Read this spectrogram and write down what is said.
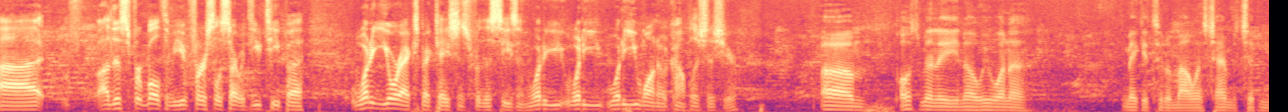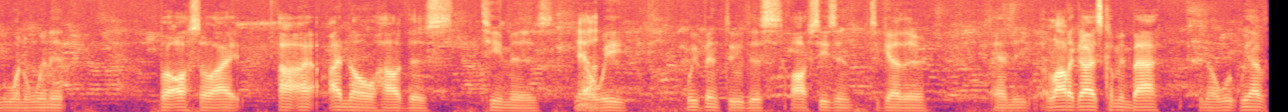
Uh, f- uh, this is for both of you. First, let's start with you, Tipa. What are your expectations for this season? What do you what do you what do you want to accomplish this year? ultimately, you know, we want to make it to the Mountain West Championship and we want to win it. But also, I, I, I know how this team is. You Yeah. know, we, we've been through this off season together, and the, a lot of guys coming back. You know, we, we have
